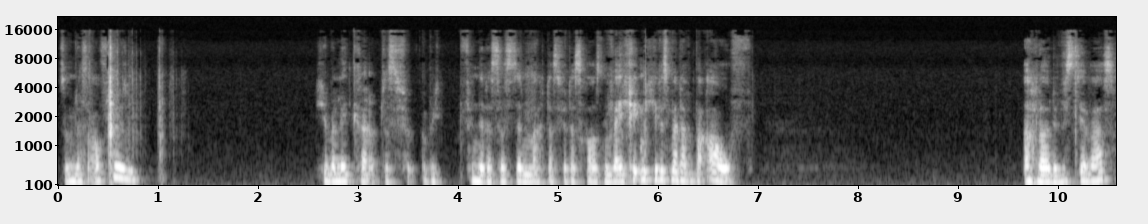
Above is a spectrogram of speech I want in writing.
Sollen wir das auflösen? Ich überlege gerade, ob, ob ich finde, dass das Sinn macht, dass wir das rausnehmen. Weil ich reg mich jedes Mal darüber auf. Ach Leute, wisst ihr was?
